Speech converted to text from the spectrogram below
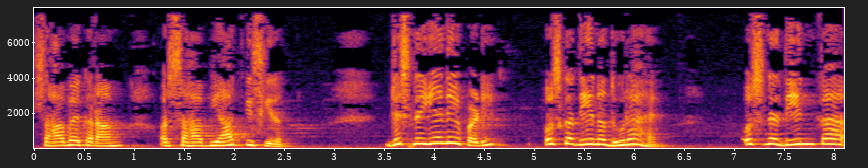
صحابہ کرام اور صحابیات کی سیرت۔ جس نے یہ نہیں پڑھی، اس کا دین ادھورا ہے۔ اس نے دین کا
